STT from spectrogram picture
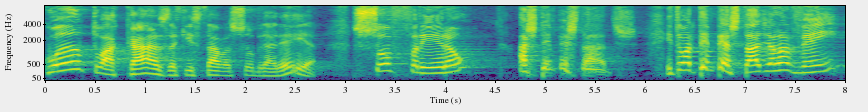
quanto a casa que estava sobre a areia, sofreram as tempestades. Então, a tempestade ela vem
